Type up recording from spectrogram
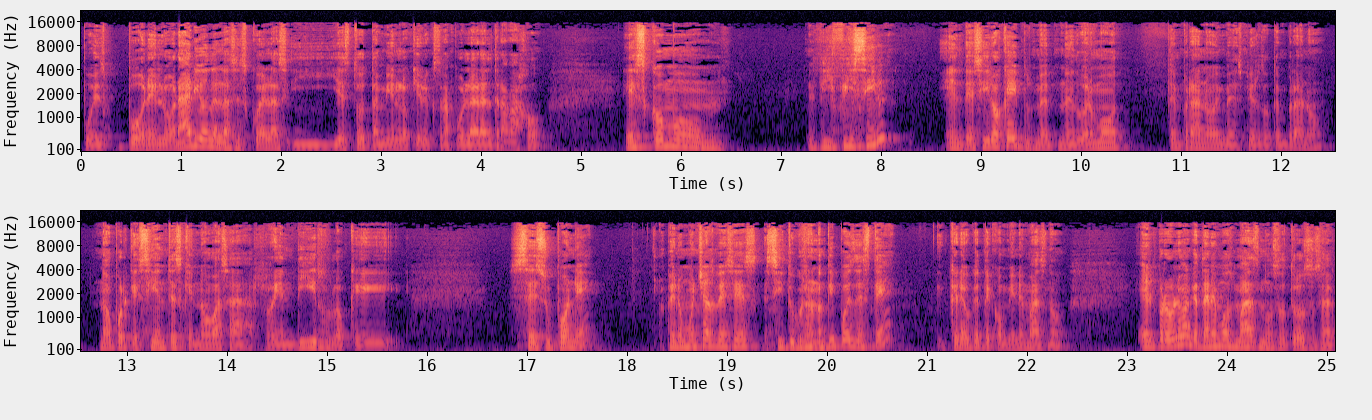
pues por el horario de las escuelas y esto también lo quiero extrapolar al trabajo, es como difícil el decir, ok, pues me, duermo temprano y me despierto temprano, ¿no? Porque sientes que no vas a rendir lo que se supone, pero muchas veces si tu cronotipo es de este, creo que te conviene más, ¿no? El problema que tenemos más nosotros, o sea,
